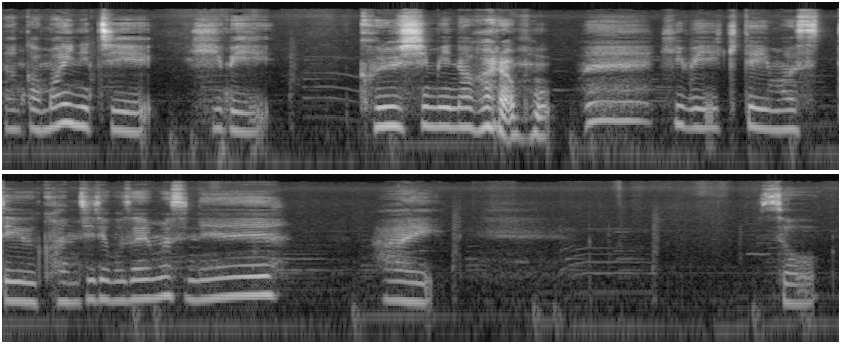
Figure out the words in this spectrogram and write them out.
なんか毎日日々苦しみながらも日々生きていますっていう感じでございますね。はい。そう。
